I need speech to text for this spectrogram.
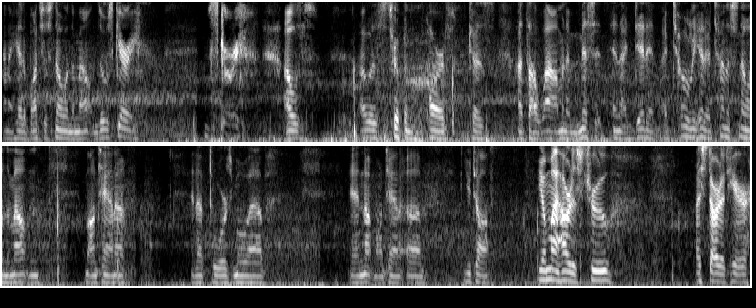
and I hit a bunch of snow in the mountains. It was scary. It was scary. I was, I was tripping hard because I thought, wow, I'm gonna miss it, and I didn't. I totally hit a ton of snow in the mountain, Montana, and up towards Moab, and not Montana, um, Utah. You know, my heart is true. I started here.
